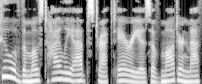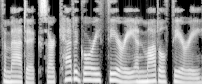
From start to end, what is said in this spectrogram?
Two of the most highly abstract areas of modern mathematics are category theory and model theory.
